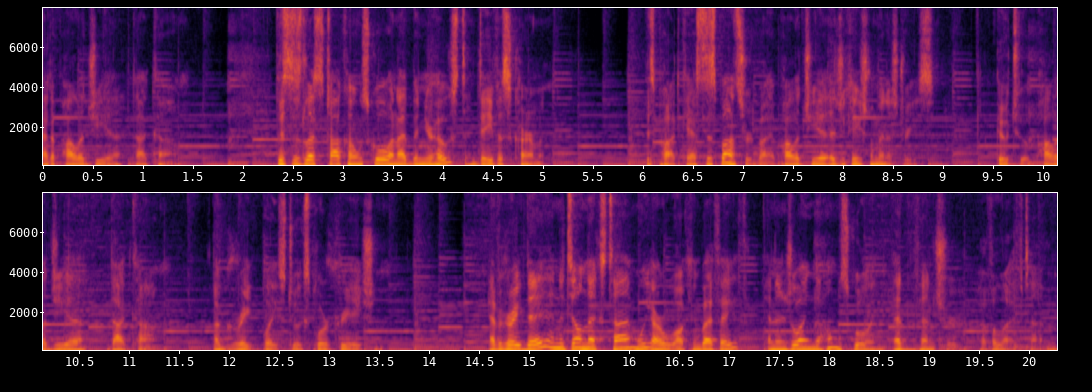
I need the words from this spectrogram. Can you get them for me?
at apologia.com. This is Let's Talk Homeschool, and I've been your host, Davis Carman. This podcast is sponsored by Apologia Educational Ministries. Go to apologia.com, a great place to explore creation. Have a great day, and until next time, we are walking by faith and enjoying the homeschooling adventure of a lifetime.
